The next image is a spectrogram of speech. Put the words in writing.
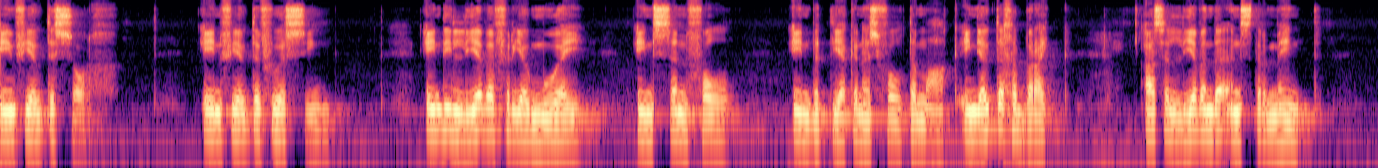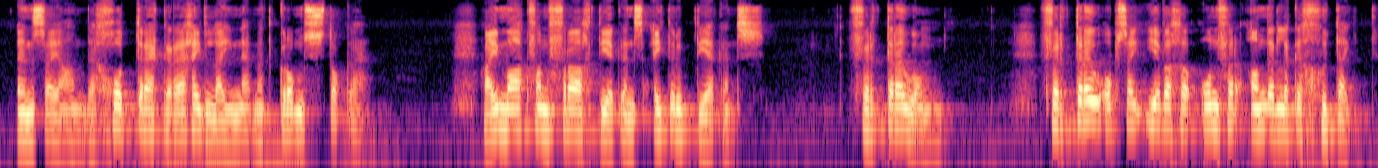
en vir jou te sorg en vir jou te voorsien en die lewe vir jou mooi en sinvol en betekenisvol te maak en jou te gebruik as 'n lewende instrument in sy hande. God trek reguit lyne met krom stokke. Hy maak van vraagtekens uitroeptekens. Vertrou hom. Vertrou op sy ewige onveranderlike goedheid.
